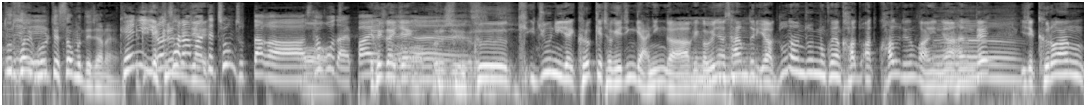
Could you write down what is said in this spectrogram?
뚜렷하게 볼때 써면 되잖아요. 괜히 예, 이런 사람한테 이제- 총 줬다가 어. 사고 날 바에 그러니까 이제 어, 그렇지, 그렇지. 그 기준이 이제 그렇게 정해진 게 아닌가. 그러니까 음. 왜냐면 사람들이 야 눈 안 좋으면 그냥 가도 아, 가도 되는 거 아니냐 하는데 음. 이제 그러한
